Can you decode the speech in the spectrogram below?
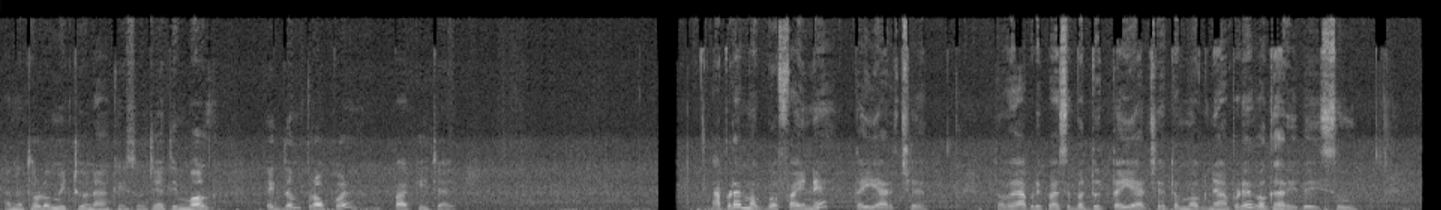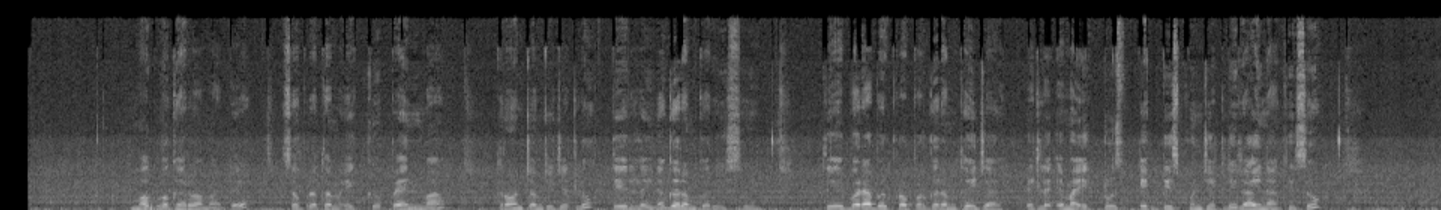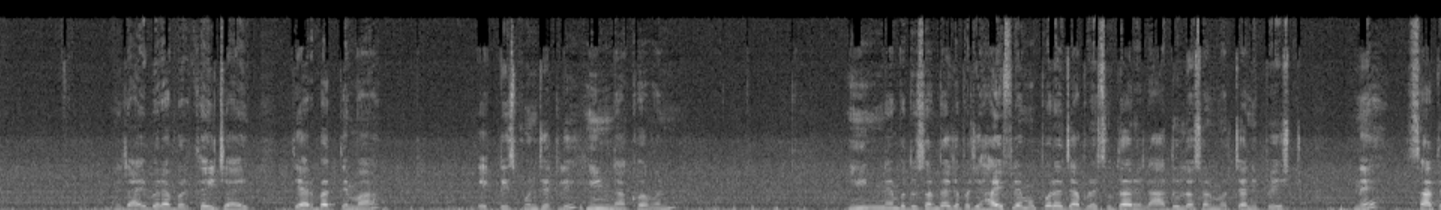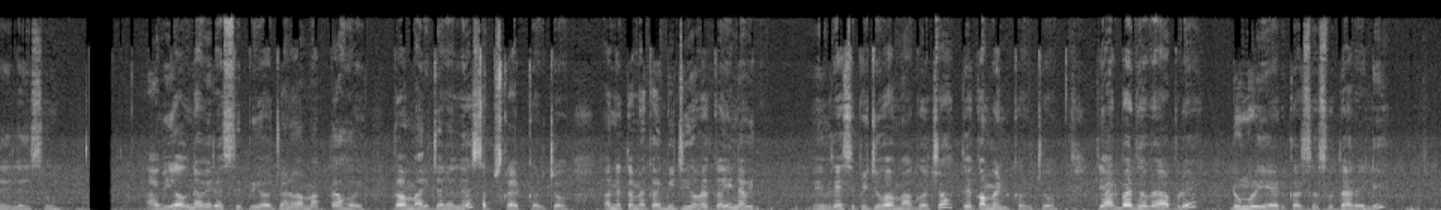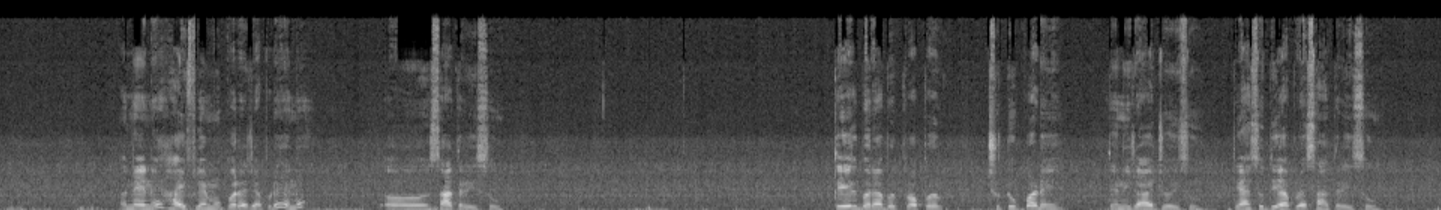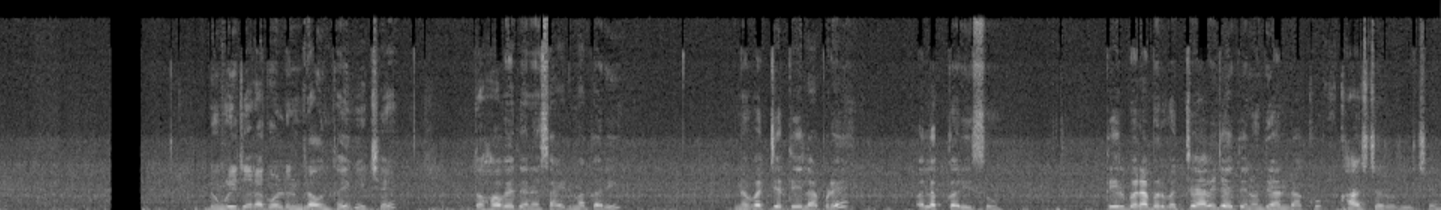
અને થોડું મીઠું નાખીશું, જેથી મગ એકદમ પ્રોપર પાકી જાય. આપણા મગ બફાઈને તૈયાર છે. તો હવે આપણી પાસે બધું જ તૈયાર છે, તો મગને આપણે વઘારી દઈશું. મગ વઘારવા માટે સૌપ્રથમ એક પેનમાં ત્રણ ચમચી જેટલું તેલ લઈને ગરમ કરીશું. તે બરાબર પ્રોપર ગરમ થઈ જાય, એટલે એમાં એક ટુ એક ટીસ્પૂન જેટલી રાઈ નાખીશું. રાઈ બરાબર થઈ જાય, ત્યારબાદ તેમાં એક ટીસ્પૂન જેટલી હિંગ નાખવાની. હિંગને બધું સંતાઈ જાય, પછી હાઈ ફ્લેમ ઉપર જ આપણે સુધારેલા આદુ, લસણ, મરચાંની પેસ્ટને સાતરી લઈશું. આવી અવનવી રેસીપીઓ જાણવા માગતા હોય તો અમારી ચેનલને સબસ્ક્રાઈબ કરજો અને તમે કંઈ બીજી હવે કઈ નવી રેસીપી જોવા માગો છો તે કમેન્ટ કરજો. ત્યારબાદ હવે આપણે ડુંગળી એડ કરશું સુધારેલી. અને એને હાઈ ફ્લેમ ઉપર જ આપણે એને સાંતળીશું તેલ બરાબર પ્રોપર છૂટું પડે તેની રાહ જોઈશું. ત્યાં સુધી આપણે સાંતળીશું ડુંગળી જરા ગોલ્ડન બ્રાઉન થઈ ગઈ છે, તો હવે તેને સાઈડમાં કરી અને વચ્ચે તેલ આપણે અલગ કરીશું. તેલ બરાબર વચ્ચે આવી જાય તેનું ધ્યાન રાખવું ખાસ જરૂરી છે.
